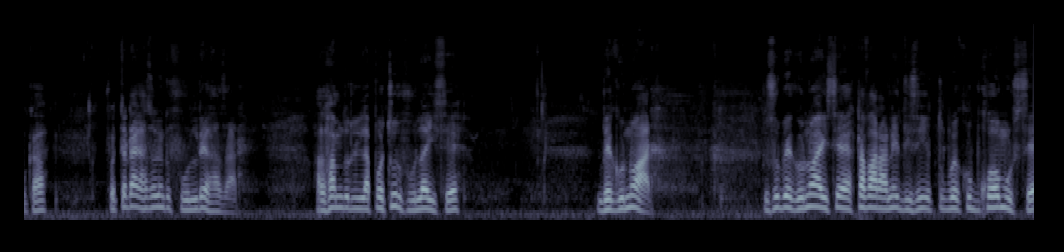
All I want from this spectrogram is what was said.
ওকা প্রত্যেকটা গাছও কিন্তু ফুল দেখা যার আলহামদুলিল্লাহ প্রচুর ফুল আইছে বেগুনও আর কিছু বেগুনও আইছে একটা ফারানি দিছি খুব কম উঠছে।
